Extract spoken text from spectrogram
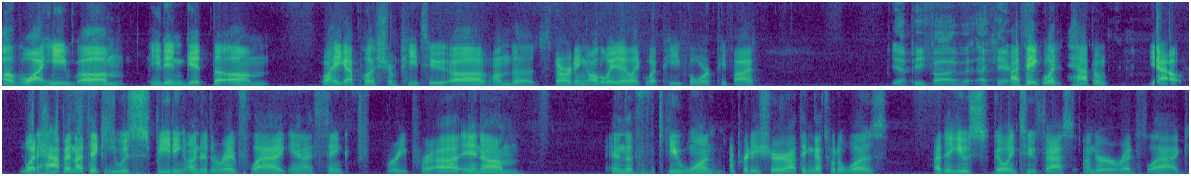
Of why he um he didn't get the um why he got pushed from P two uh on the starting all the way to like what P four P five. Yeah, P five. I I can't. I think what happened, yeah, what happened. I think he was speeding under the red flag, and I think free pr- uh, in um in the Q one. I'm pretty sure. I think that's what it was. I think he was going too fast under a red flag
